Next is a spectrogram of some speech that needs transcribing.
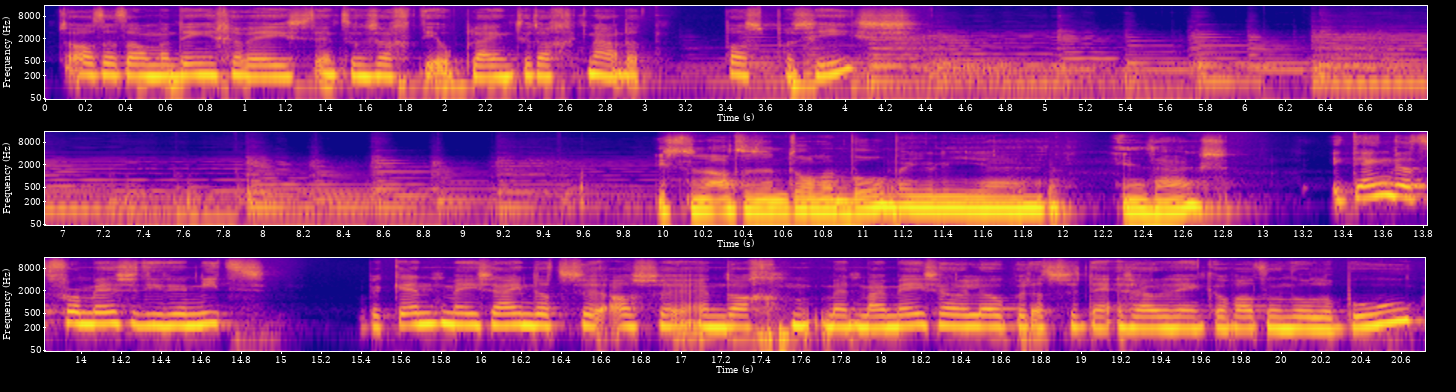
Het is altijd al mijn ding geweest. En toen zag ik die opleiding, toen dacht ik, nou, dat past precies. Is er dan altijd een dolle boel bij jullie eh, in het huis? Ik denk dat voor mensen die er niet bekend mee zijn, dat ze als ze een dag met mij mee zouden lopen, dat ze de- zouden denken: wat een dolle boel.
